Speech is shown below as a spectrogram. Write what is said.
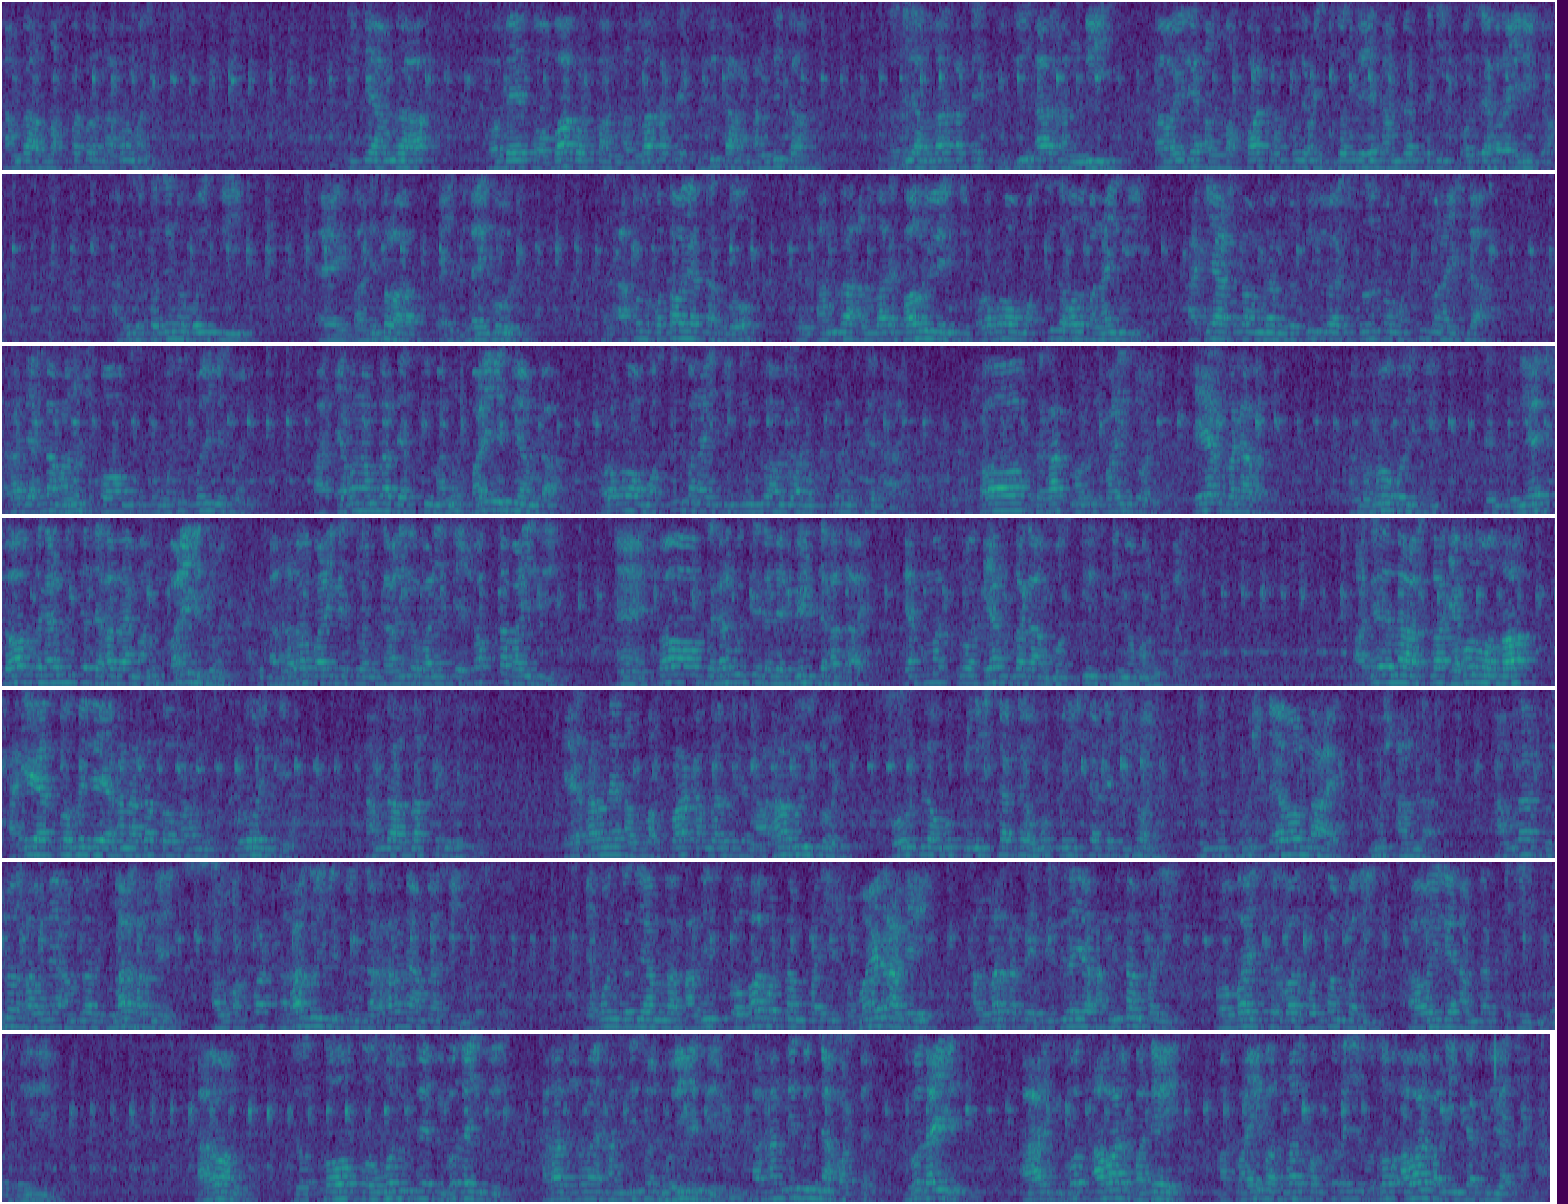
আমরা আল্লাহ পাকর নাফরমানি করি এদিকে আমরা তবে তবা করতাম, আল্লাহর কাছে খুঁজিতাম কান্দিতাম যদি আল্লাহর কাছে খুঁজি আর কান্দি তাহলে আল্লাহ পাক রব্বুল ইজ্জতে আমরা থেকে বদরে হরাইলেই যাও আমি গতদিনও বলছি এই বান্দিছড়া এই বিলাইপুর আসল কথা একটা হলো আমরা আল্লাহরে পাওয়ারি লইছি বড় বড় মসজিদ হল বানাইছি। আগে আসলো আমরা মুরব্বীগুলো ছোটো ছোটো মসজিদ বানাইছিলাম। তারা দেখলাম মানুষ কম, কিন্তু মসজিদ ভরে গেছে আর এখন আমরা দেখছি মানুষ বাড়ি গেছি আমরা। বড় বড় মসজিদ বানাইছি, কিন্তু আমরা মসজিদের মধ্যে নাই। সব জায়গাত মানুষ বাড়িছে এক জায়গা বাদে। আমি মনেও কইছি যে দুনিয়ার সব জায়গার মধ্যে দেখা যায় মানুষ বাড়ি গেছে হাজারাও বাড়ি গেছে গাড়িও বাড়িছে সবটা বাড়িছে হ্যাঁ সব জায়গার মধ্যে গেলে ভিড় দেখা যায়, একমাত্র এক জায়গা মসজিদ, তিনও মানুষ বাড়িছে আগে এলা আসলা, এখনও আল্লাহ, আগে আসলো হইলে এখন আদা সব মসজিদ বড় হয়েছে। আমরা আল্লাহ থেকে হয়েছি। এর কারণে আল্লাহ পাক আমরা যদি নারাজ হইছি বলতে অমুক মিনিস্টারকে অমুক মিনিস্টারকে দূষণ কিন্তু দোষ এরর নাই, দোষ আমরা। আমরা দোষের কারণে আমরা গুণার কারণে আল্লাহ পাক নারাজ হয়ে গেছেন, যার কারণে আমরা এই অবস্থা। এখন যদি আমরা হাদিস তবা করতাম পারি, সময়ের আগে আল্লাহর কাছে দিদিরাইয়া হান দিতাম পারি তবা ইস্তেকবার করতাম পারি, তাহলে আমরা থেকে বিপদ ধরে দিই কারণ যত কৌমর উপরে বিপদ আইছে, সারা সময় খান্দি সৈন হরি গেছে, আর খান্দি সৈন না হচ্ছে বিপদ আই গেছে আর বিপদ আওয়ার বাদে মাসাইব আল্লাহর পক্ষ থেকে গজব আওয়ার বাদে এটা ঘুরিয়া যায় না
